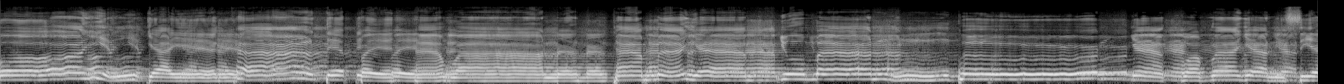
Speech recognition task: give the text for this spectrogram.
บ่ยินใจข้าเตะไปหาวานทำมายามอยู่บ้านเพิ่อ ยากว่าว่ายันเสีย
